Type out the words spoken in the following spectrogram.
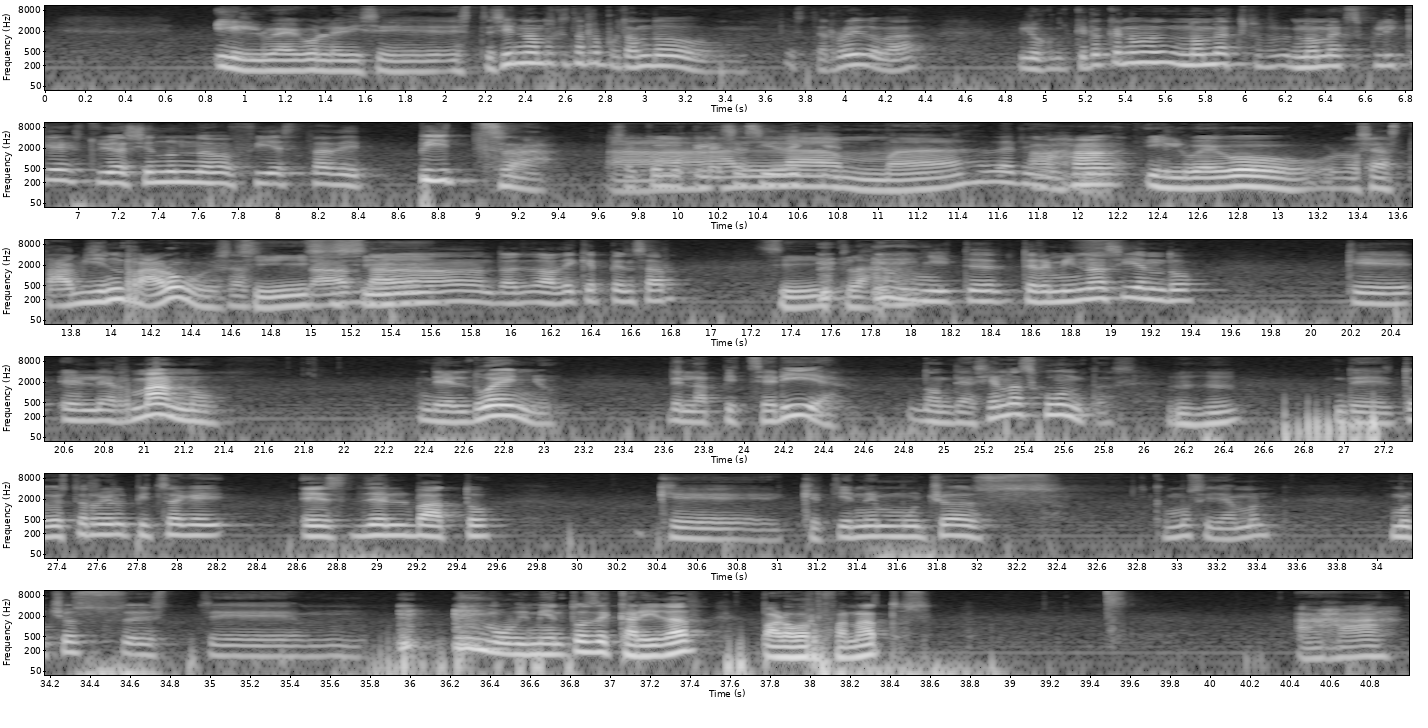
Y luego le dice, este, sí, nada más que están reportando este ruido, ¿verdad? Y lo, creo que no, no, me, no me expliqué, estoy haciendo una fiesta de pizza. O sea, como que le hace así de ¡A la que... madre. Ajá, y luego, o sea, está bien raro, güey. O sea, Sí, da, sí, sí. Da, da- da de qué pensar. Sí, claro. Y te, termina siendo que el hermano del dueño de la pizzería donde hacían las juntas de todo este rollo del Pizzagate es del vato que, que tiene muchos, ¿cómo se llaman? Muchos este, movimientos de caridad para orfanatos. Ajá.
